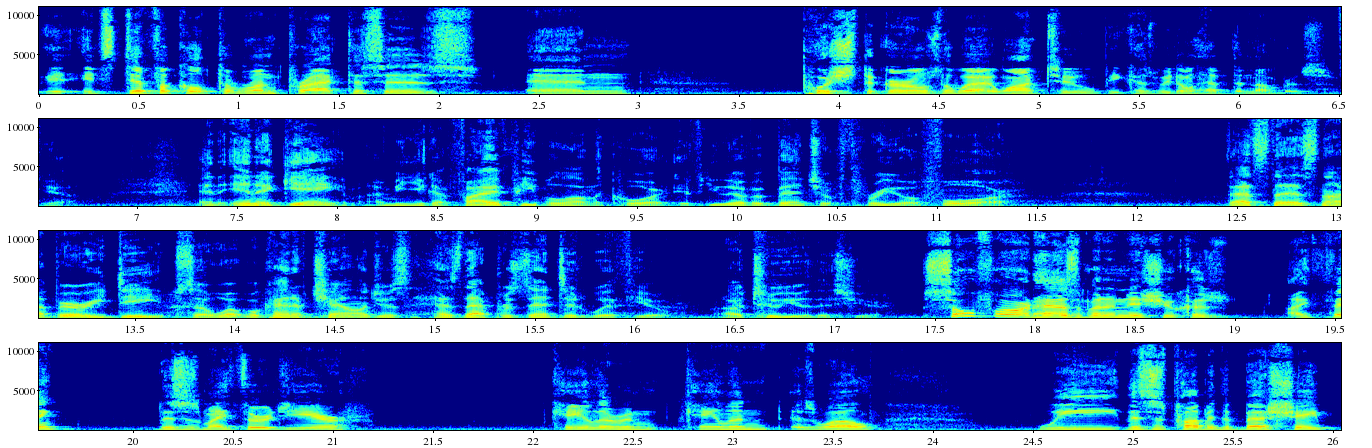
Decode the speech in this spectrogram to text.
it, it's difficult to run practices and push the girls the way I want to because we don't have the numbers. Yeah. And in a game, I mean, you got five people on the court. If you have a bench of three or four, that's that's not very deep. So, what, what kind of challenges has that presented with you uh, to you this year? So far, it hasn't been an issue because I think this is my third year. Kayla and Kaylin as well. We this is probably the best shape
